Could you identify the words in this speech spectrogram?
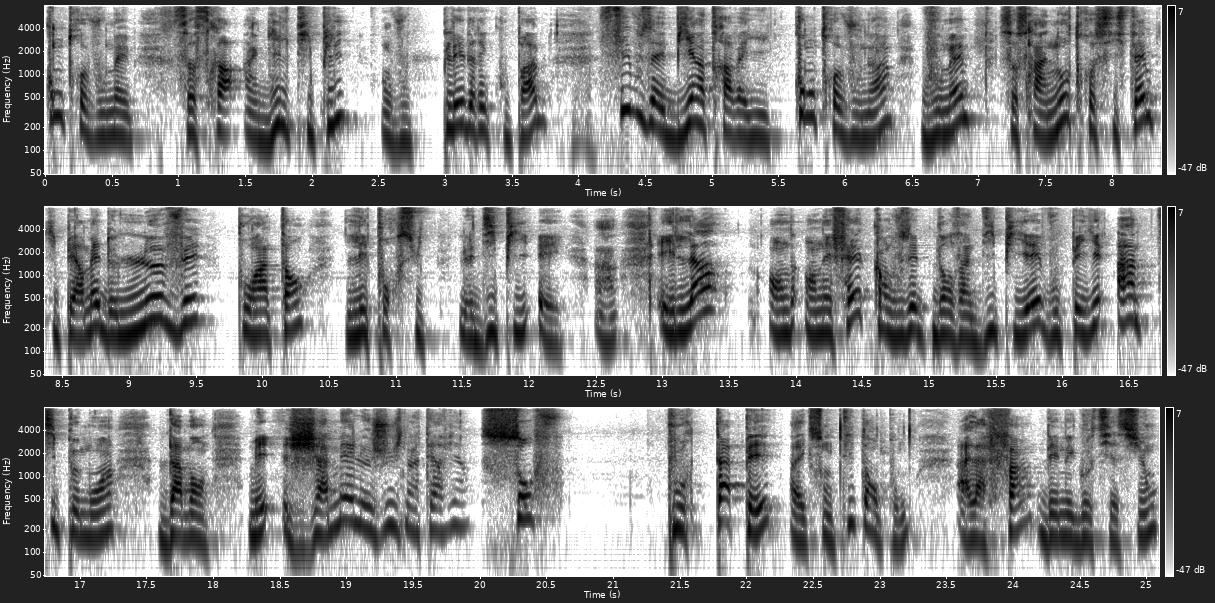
contre vous-même, ce sera un guilty plea, on vous plaiderez coupable. Si vous avez bien travaillé contre vous-même, ce sera un autre système qui permet de lever pour un temps les poursuites, le DPA. Hein. Et là, en, effet, quand vous êtes dans un DPA, vous payez un petit peu moins d'amende. Mais jamais le juge n'intervient, sauf pour taper avec son petit tampon à la fin des négociations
